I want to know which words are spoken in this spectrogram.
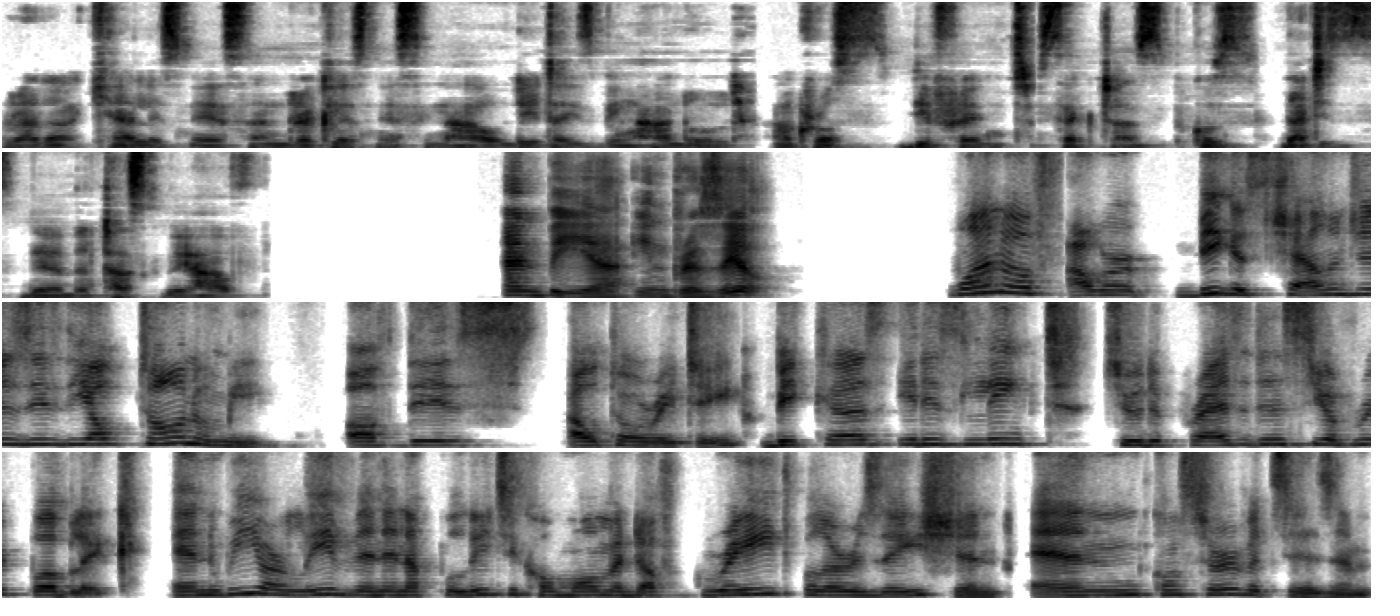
rather carelessness and recklessness in how data is being handled across different sectors because that is the, the task they have. And Bia uh, in Brazil. One of our biggest challenges is the autonomy of this authority because it is linked to the presidency of republic and we are living in a political moment of great polarization and conservatism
